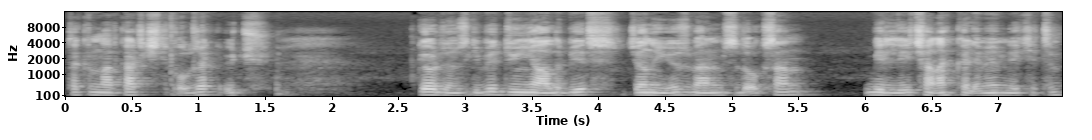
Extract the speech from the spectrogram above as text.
Takımlar kaç kişilik olacak? 3. Gördüğünüz gibi dünyalı 1, canı 100, mermisi 90, birliği Çanakkale memleketim.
